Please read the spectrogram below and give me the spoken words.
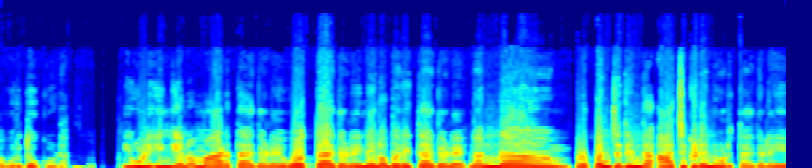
ಅವ್ರದ್ದು ಕೂಡ. ಇವಳು ಹಿಂಗೇನೋ ಮಾಡ್ತಾ ಇದ್ದಾಳೆ ಓದ್ತಾ ಇದ್ದಾಳೆ ಇನ್ನೇನೋ ಬರಿತಾ ಇದ್ದಾಳೆ ನನ್ನ ಪ್ರಪಂಚದಿಂದ ಆಚೆ ಕಡೆ ನೋಡ್ತಾ ಇದ್ದಾಳೆ ಈ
